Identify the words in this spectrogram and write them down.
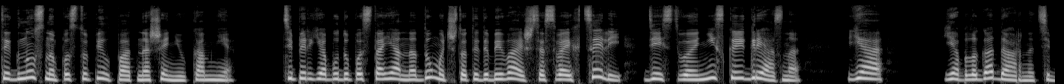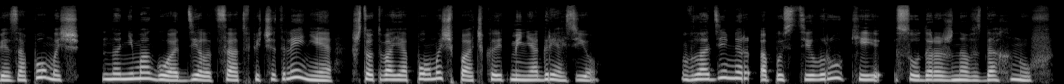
Ты гнусно поступил по отношению ко мне. Теперь я буду постоянно думать, что ты добиваешься своих целей, действуя низко и грязно. Я... я благодарна тебе за помощь, но не могу отделаться от впечатления, что твоя помощь пачкает меня грязью». Владимир опустил руки, судорожно вздохнув.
